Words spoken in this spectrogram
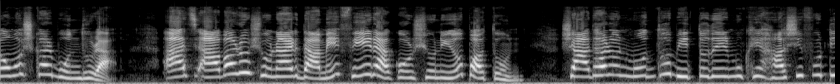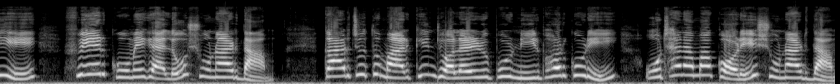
নমস্কার বন্ধুরা, আজ আবারও সোনার দামে ফের আকর্ষণীয় পতন। সাধারণ মধ্যবিত্তদের মুখে হাসি ফুটিয়ে ফের কমে গেল সোনার দাম। কার্যত মার্কিন ডলারের উপর নির্ভর করেই ওঠানামা করে সোনার দাম।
